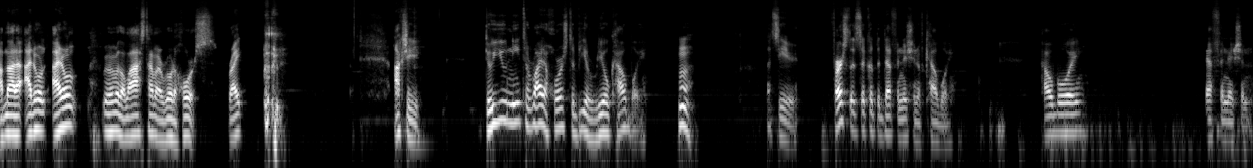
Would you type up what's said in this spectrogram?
I'm not. A, I don't. I don't remember the last time I rode a horse. Right? actually, do you need to ride a horse to be a real cowboy? Hmm. Let's see here. First, let's look at the definition of cowboy. Cowboy definition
